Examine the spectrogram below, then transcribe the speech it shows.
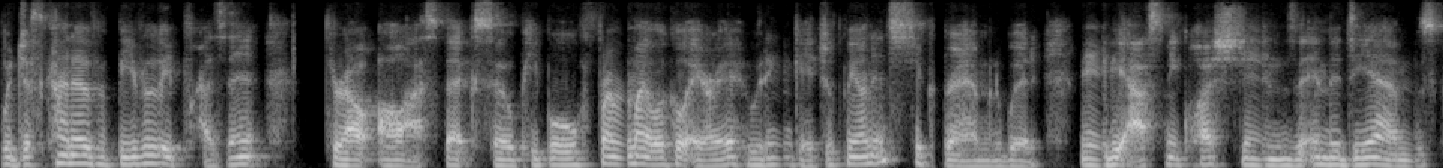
would just kind of be really present throughout all aspects. So people from my local area who would engage with me on Instagram and would maybe ask me questions in the DMs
